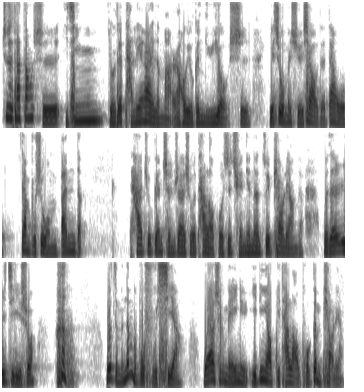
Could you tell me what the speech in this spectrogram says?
就是他当时已经有在谈恋爱了嘛，然后有个女友是也是我们学校的，但我但不是我们班的，他就跟陈帅说他老婆是全年段最漂亮的。我在日记里说，哼，我怎么那么不服气啊？我要是个美女，一定要比他老婆更漂亮，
